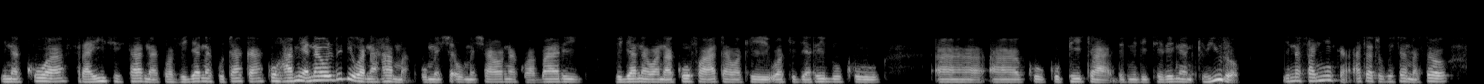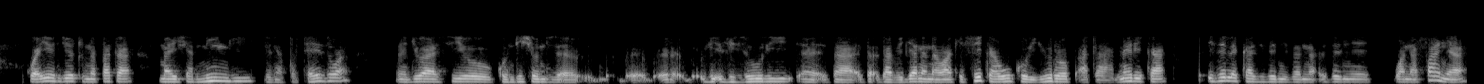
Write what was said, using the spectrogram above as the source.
inakuwa rahisi sana kwa vijana kutaka kuhamia, na already wanahama. Umesha, umeshaona kwa habari vijana wanakufa hata waki, wakijaribu ku, uh, uh, kupita the Mediterranean to Europe, inafanyika hata tukisema so. Kwa hiyo ndio tunapata maisha mingi zinapotezwa. Unajua sio conditions uh, vizuri uh, za, za, za vijana, na wakifika huko Europe hata Amerika zile kazi zenye, zenye wanafanya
